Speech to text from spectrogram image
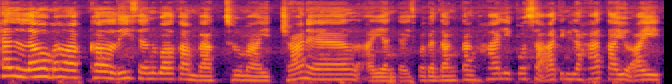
Hello mga kalis and welcome back to my channel. Ayan guys, magandang tanghali po sa ating lahat. Tayo ay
